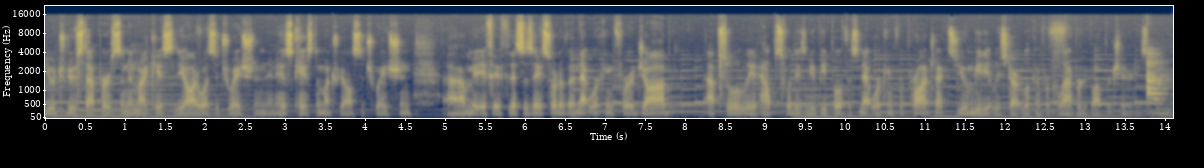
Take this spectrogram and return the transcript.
you introduce that person, in my case, the Ottawa situation, in his case, the Montreal situation. Um, if, if this is a sort of a networking for a job, absolutely it helps for these new people. If it's networking for projects, you immediately start looking for collaborative opportunities. Um,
